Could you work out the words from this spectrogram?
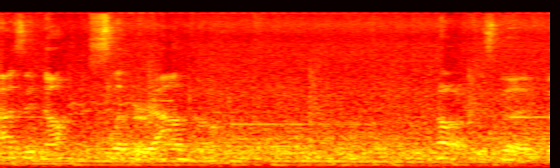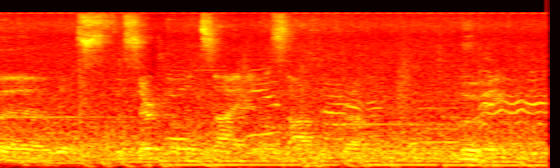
How's it not gonna slip around though? Oh, because the, the, the, the circle inside it'll stop it from moving.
